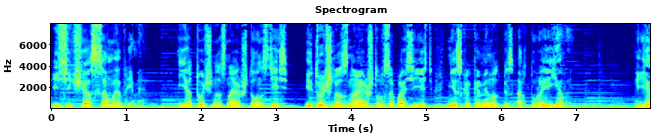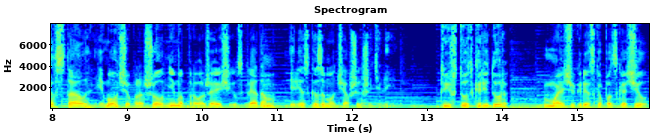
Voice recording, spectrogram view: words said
И сейчас самое время. Я точно знаю, что он здесь. И точно знаю, что в запасе есть несколько минут без Артура и Евы. Я встал и молча прошел мимо провожающих взглядом и резко замолчавших жителей. «Ты в тот коридор?» Мальчик резко подскочил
